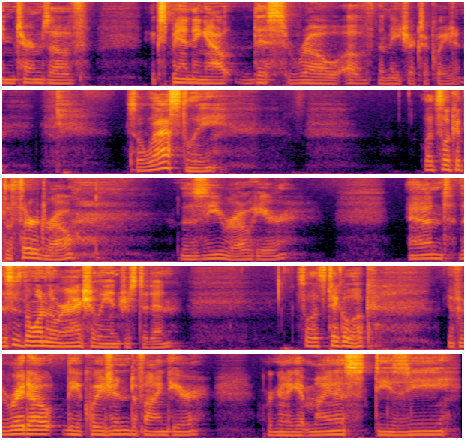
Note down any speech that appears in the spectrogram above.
in terms of expanding out this row of the matrix equation. So lastly, let's look at the third row, the zero here. And this is the one that we're actually interested in. So let's take a look. If we write out the equation defined here, we're going to get minus dz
